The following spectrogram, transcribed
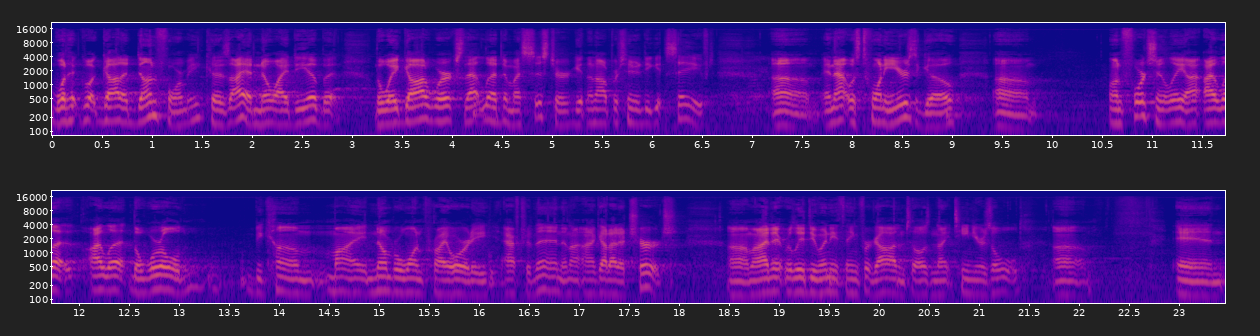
what, what God had done for me because I had no idea. But the way God works, that led to my sister getting an opportunity to get saved. Um, and that was 20 years ago. Um, unfortunately, I, I, let, I let the world become my number one priority after then, and I, I got out of church. Um, I didn't really do anything for God until I was 19 years old. Um, and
